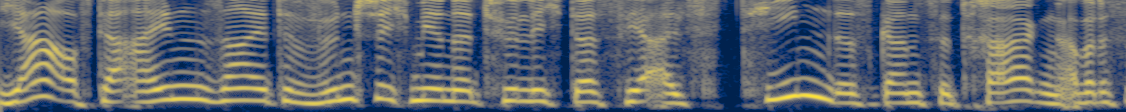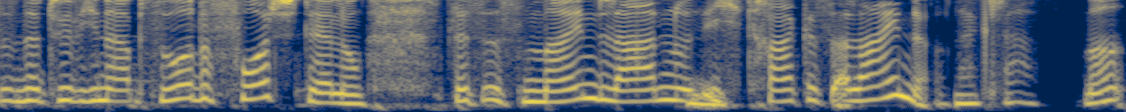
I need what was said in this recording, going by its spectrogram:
Ja, auf der einen Seite wünsche ich mir natürlich, dass wir als Team das Ganze tragen. Aber das ist natürlich eine absurde Vorstellung. Das ist mein Laden und hm. ich trage es alleine. Na klar. Ne?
